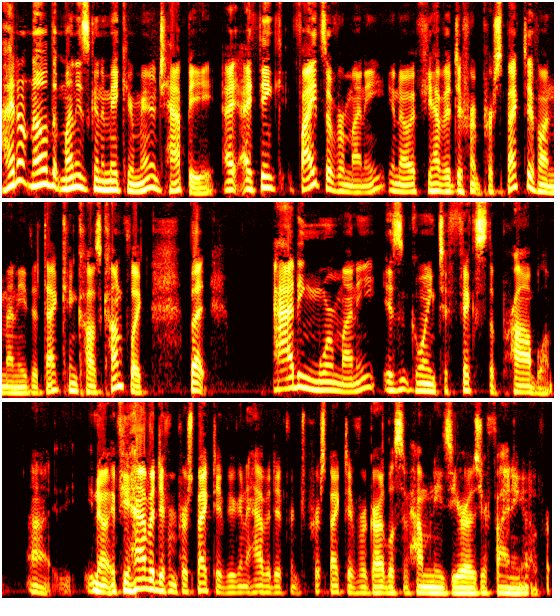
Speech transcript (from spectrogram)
I don't know that money's going to make your marriage happy. I, I think fights over money, you know, if you have a different perspective on money, that that can cause conflict. But adding more money isn't going to fix the problem. Uh, you know, if you have a different perspective, you're going to have a different perspective regardless of how many zeros you're fighting over.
